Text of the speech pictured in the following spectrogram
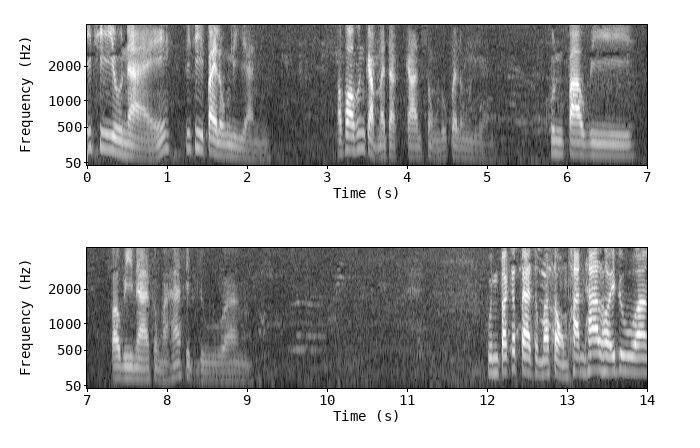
พี่ทีอยู่ไหนพี่ทีไปโรงเรียนเพราะพ่อเพิ่งกลับมาจากการส่งลูกไปโรงเรียน คุณปาวีปาวีนาส่งมาห้าสิบดวง คุณตั๊กแตนส่งมาสองพันห้าร้อยดวง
